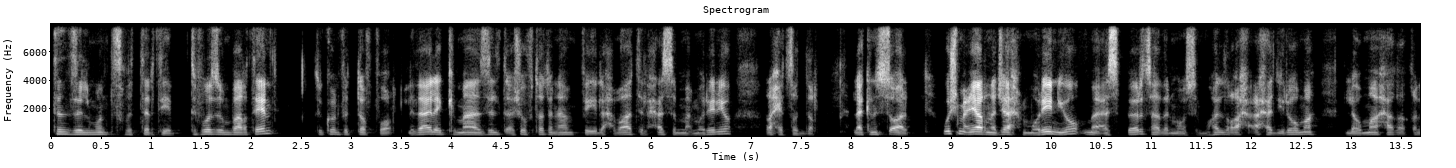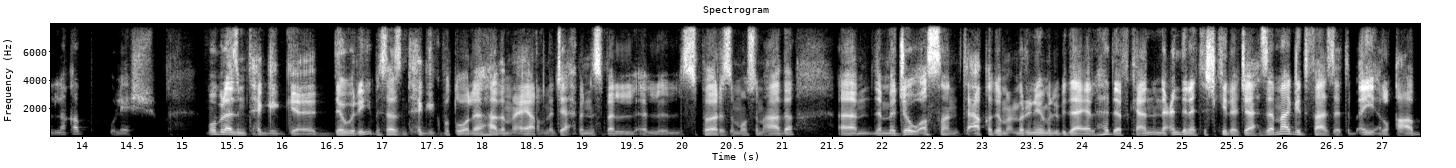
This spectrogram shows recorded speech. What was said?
تنزل منتصف الترتيب. تفوز بمباراتين تكون في ال top four لذلك ما زلت أشوف توتنهام في لحظات الحسم مع مورينيو راح يتصدر. لكن السؤال وش معيار نجاح مورينيو مع سبيرز هذا الموسم؟ وهل راح أحد يلومه لو ما حقق اللقب وليش؟ مو بلازم تحقق الدوري بس لازم تحقق بطولة. هذا معيار النجاح بالنسبة للسبيرز الموسم هذا. لما جو أصلا تعاقدوا مع مورينيو من البداية الهدف كان إن عندنا تشكيلة جاهزة ما قد فازت بأي ألقاب.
